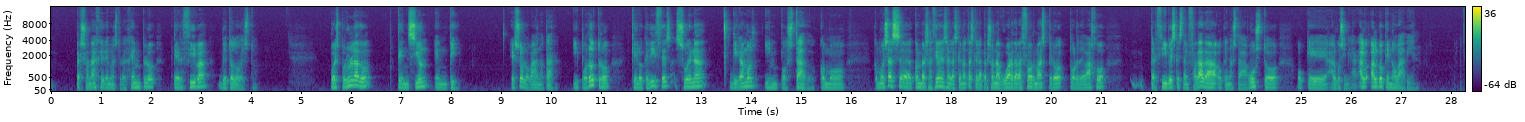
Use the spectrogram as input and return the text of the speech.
personaje de nuestro ejemplo, perciba de todo esto? Pues por un lado, tensión en ti. Eso lo va a notar. Y por otro, que lo que dices suena, digamos, impostado, como, como esas eh, conversaciones en las que notas que la persona guarda las formas, pero por debajo percibes que está enfadada o que no está a gusto o que algo similar, algo, algo que no va bien.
